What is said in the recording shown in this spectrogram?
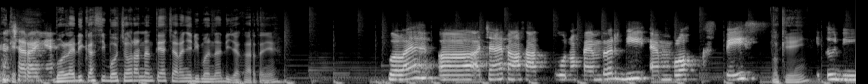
Oke. acaranya. Boleh dikasih bocoran nanti acaranya di mana di Jakartanya? Boleh uh, acaranya tanggal 1 November di M Block Space Oke. itu di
